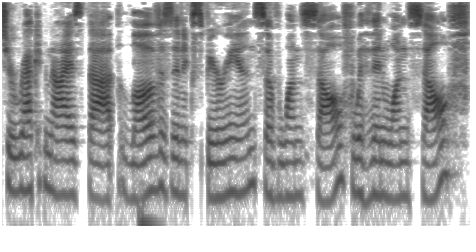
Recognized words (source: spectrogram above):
to recognize that love is an experience of oneself within oneself.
